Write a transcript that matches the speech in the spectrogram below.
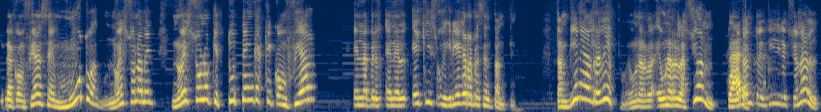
la confianza es mutua, no es solamente, no es solo que tú tengas que confiar en, la, en el X o Y representante. También es al revés, es una, es una relación, por Claro. lo tanto es bidireccional.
